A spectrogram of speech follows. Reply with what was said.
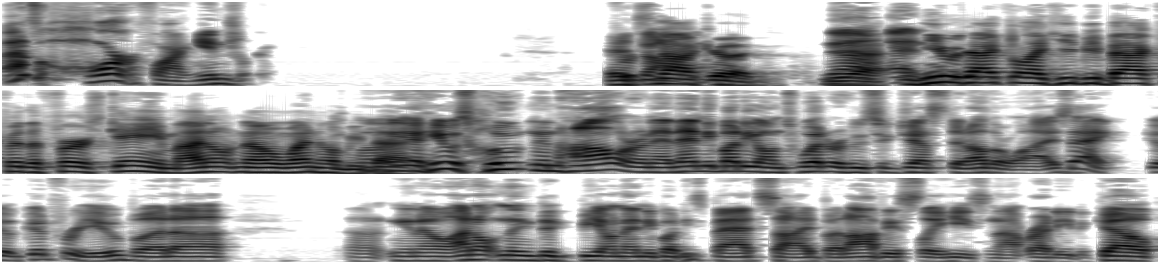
that's a horrifying injury. It's not good. No, yeah, and, and, he was acting like he'd be back for the first game. I don't know when he'll be back. Yeah, he was hooting and hollering at anybody on Twitter who suggested otherwise. Hey, good, good for you, but uh, uh, you know, I don't need to be on anybody's bad side, but obviously he's not ready to go.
